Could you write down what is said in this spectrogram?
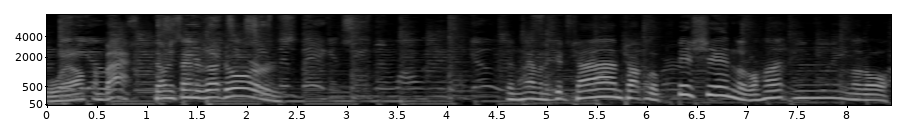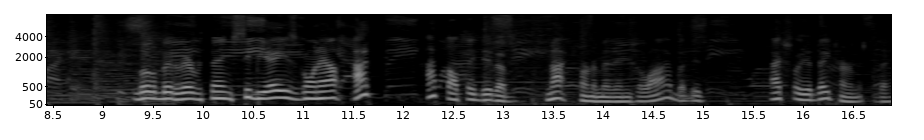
Welcome back. Tony Sanders Outdoors. Been begging, she's been wanting to go. Been having a good time, talking a little fishing, a little hunting, little little bit of everything. CBA is going out. I I thought they did a night tournament in July, but it's actually a day tournament today.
